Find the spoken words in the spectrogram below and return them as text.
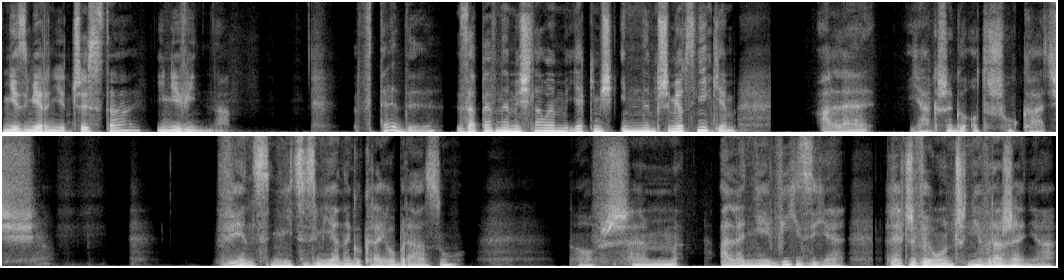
niezmiernie czysta i niewinna. Wtedy zapewne myślałem jakimś innym przymiotnikiem, ale jakże go odszukać? Więc nic zmijanego krajobrazu? Owszem, ale nie wizje, lecz wyłącznie wrażenia,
